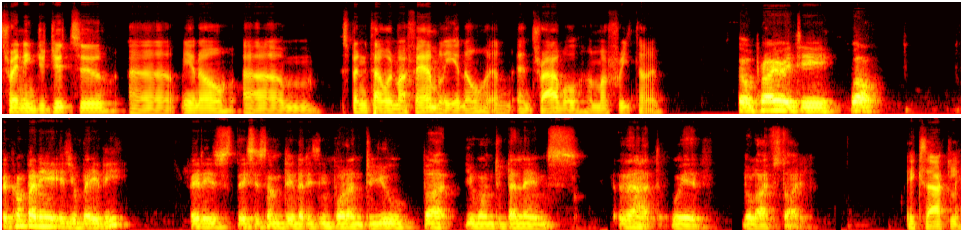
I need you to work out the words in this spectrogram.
training jujitsu, uh, you know, um, spending time with my family, you know, and and travel on my free time. So priority, well, the company is your baby. It is this is something that is important to you, but you want to balance that with your lifestyle. Exactly.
